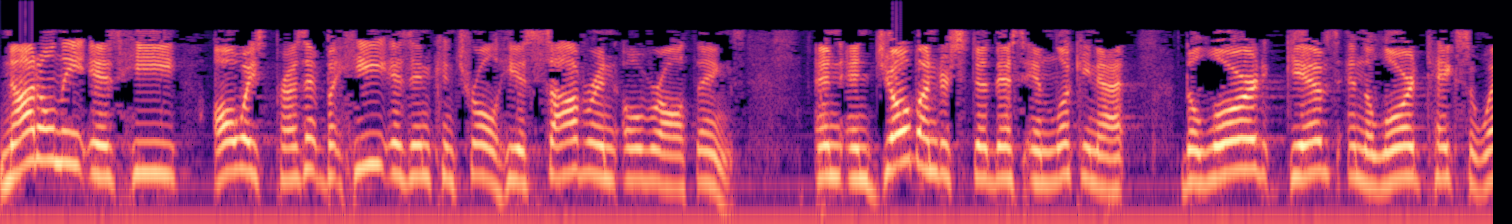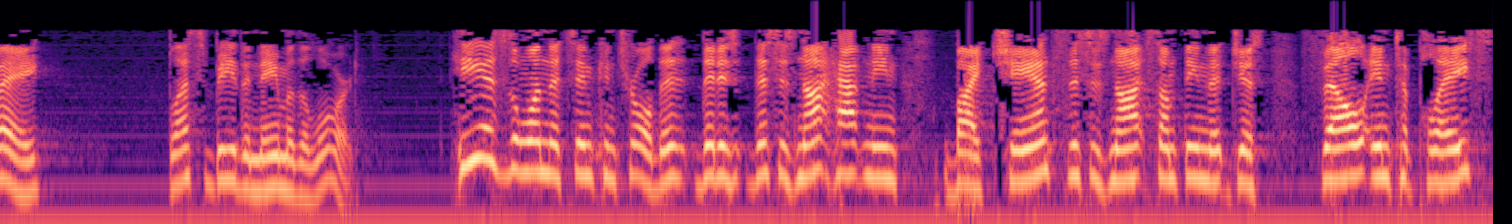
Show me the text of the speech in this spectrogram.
Not only is He always present, but He is in control. He is sovereign over all things. And, and Job understood this in looking at the Lord gives and the Lord takes away. Blessed be the name of the Lord. He is the one that's in control. This, that is, this is not happening by chance. This is not something that just fell into place.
